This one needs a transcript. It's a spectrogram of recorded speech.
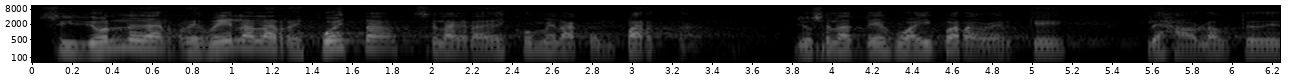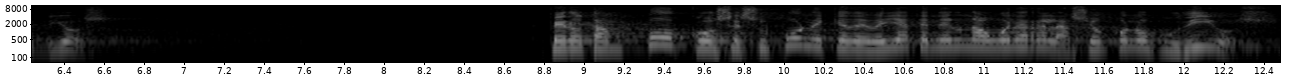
Si Dios le revela la respuesta, se la agradezco, me la comparta. Yo se las dejo ahí para ver qué les habla a ustedes Dios. Pero tampoco se supone que debería tener una buena relación con los judíos.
